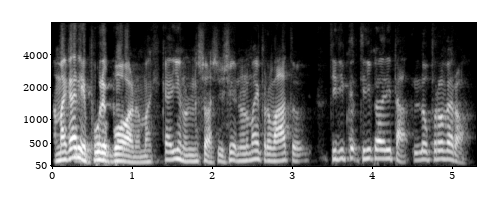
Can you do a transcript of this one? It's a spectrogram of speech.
Ma magari è pure buono, ma che io non lo so, cioè, non l'ho mai provato. Ti dico, ti dico la verità, lo proverò.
